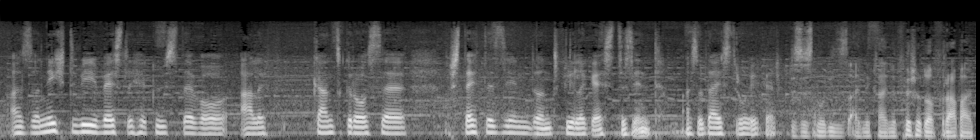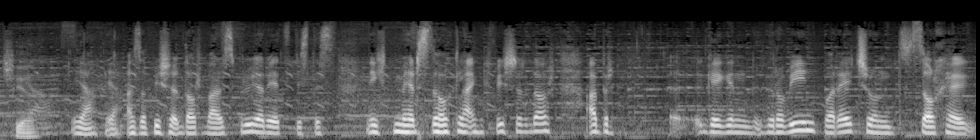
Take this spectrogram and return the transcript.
Also nicht wie westliche Küste, wo alle ganz große Städte sind und viele Gäste sind. Also da ist ruhiger. Das ist nur dieses eine kleine Fischerdorf Rabat hier. Ja, ja, also Fischerdorf war es früher, jetzt ist es nicht mehr so klein Fischerdorf, aber äh, gegen Rovin, Porec und solche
